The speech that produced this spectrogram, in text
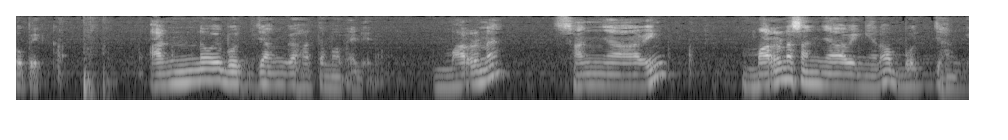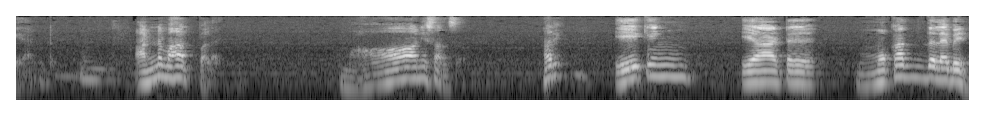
ඔපෙක්කා. අන්න ඔය බොජ්ජංග හතම වැඩෙනවා. මරණ සංඥාවෙන් මරණ සංඥාවෙන් යනවා බොජ්ජංගයන්ට. අන්න මහත් පලයි. මහානිසංස. හරි ඒකෙන් එයාට මොකක්ද ලැබෙන්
